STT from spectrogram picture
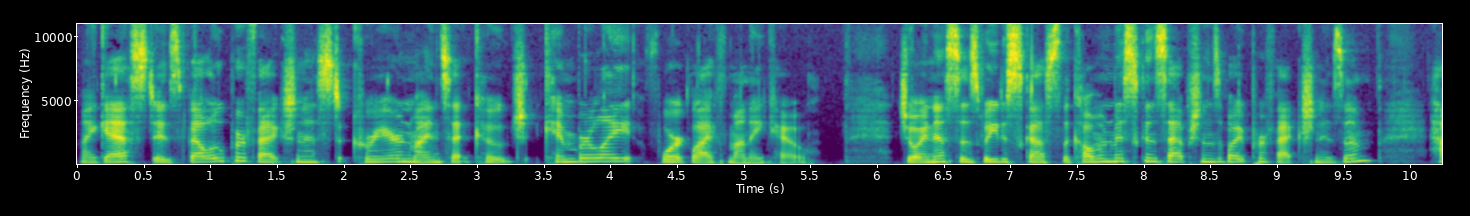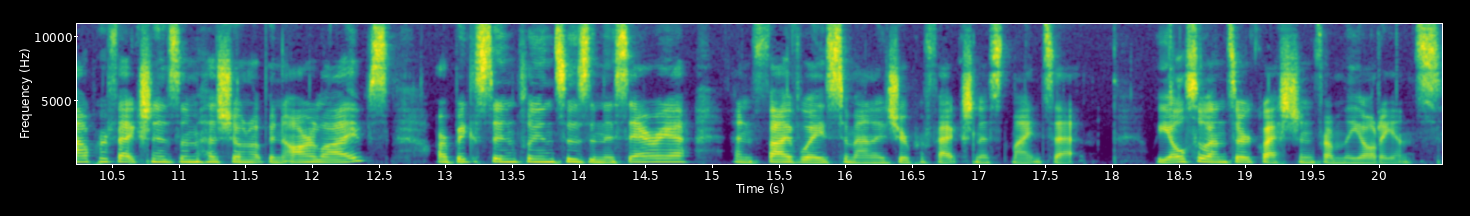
My guest is fellow perfectionist, career and mindset coach Kimberly of Work Life Money Co. Join us as we discuss the common misconceptions about perfectionism, how perfectionism has shown up in our lives, our biggest influences in this area, and five ways to manage your perfectionist mindset. We also answer a question from the audience.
